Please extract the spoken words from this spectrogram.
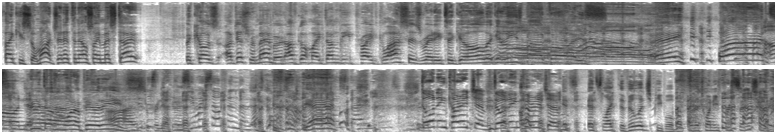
thank you so much. Anything else I missed out? Because I've just remembered I've got my Dundee Pride glasses ready to go. Look at these bad boys. No. Hey? What? Oh, no. Who doesn't want a pair of these? Ah, these are pretty I good. see myself in them. Yeah. Don't encourage him. Don't encourage him. It's, it's like the village people, but for the 21st century.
